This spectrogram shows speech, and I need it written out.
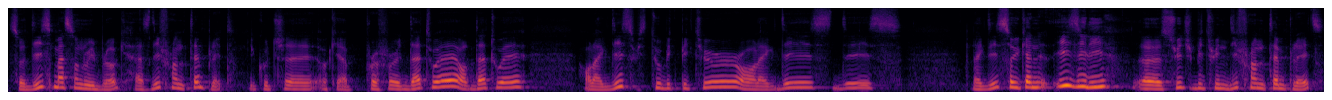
So this masonry block has different template. You could say, okay, I prefer it that way or that way, or like this with two big picture, or like this, this, like this. So you can easily uh, switch between different templates.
